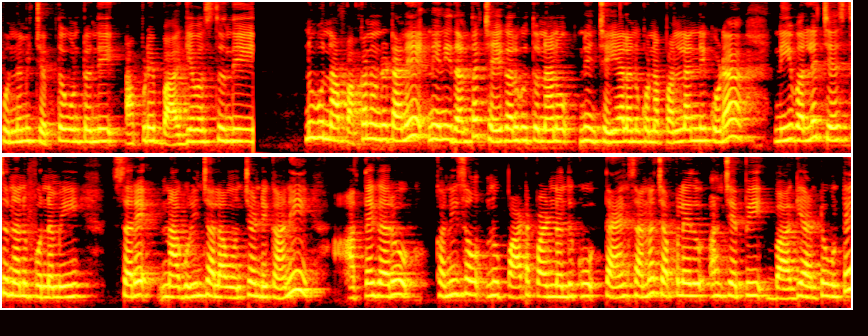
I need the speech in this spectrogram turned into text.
పున్నమి చెప్తూ ఉంటుంది. అప్పుడే భాగ్య వస్తుంది. నువ్వు నా పక్కన ఉండటానే నేను ఇదంతా చేయగలుగుతున్నాను. నేను చేయాలనుకున్న పనులన్నీ కూడా నీ వల్లే చేస్తున్నాను పున్నమి. సరే నా గురించి అలా ఉంచండి కానీ అత్తయ్య గారు కనీసం నువ్వు పాట పాడినందుకు థ్యాంక్స్ అన్న చెప్పలేదు అని చెప్పి భాగ్య అంటూ ఉంటే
